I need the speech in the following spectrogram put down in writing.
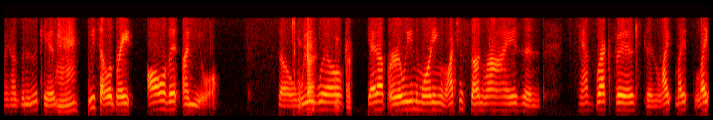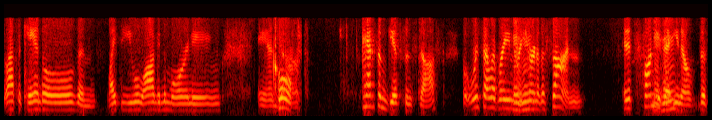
my husband and the kids, Mhm. we celebrate all of it on Yule. So we will okay. get up early in the morning and watch the sunrise and have breakfast and light light light lots of candles and light the Yule log in the morning and Cool. uh, have some gifts and stuff. But we're celebrating the Mhm. return of the sun. And it's funny that, Mhm. you know, the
